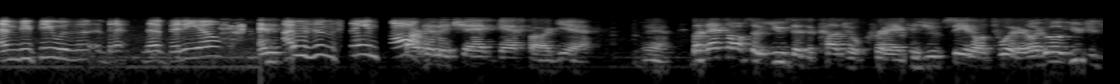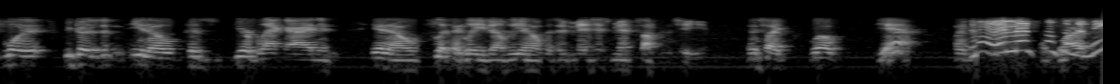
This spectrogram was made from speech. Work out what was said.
MVP was in that that video. And I was in the same bar. him and Shad Gaspard, yeah, yeah. But that's also used as a cudgel, Craig, because you see it on Twitter, like, oh, you just won it because you know because you're a black guy and you know flippantly they'll you know because it meant, just meant something to you. And it's like, well, yeah. Like, No, it meant something why- to me.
